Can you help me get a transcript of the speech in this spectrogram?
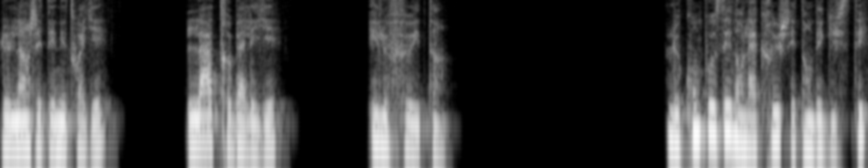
Le linge était nettoyé, l'âtre balayé et le feu éteint. Le composé dans la cruche étant dégusté,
